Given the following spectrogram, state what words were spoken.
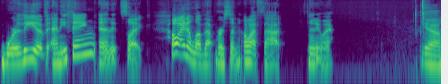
worthy of anything. And it's like oh i didn't love that person. Oh f that. Anyway. Yeah.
